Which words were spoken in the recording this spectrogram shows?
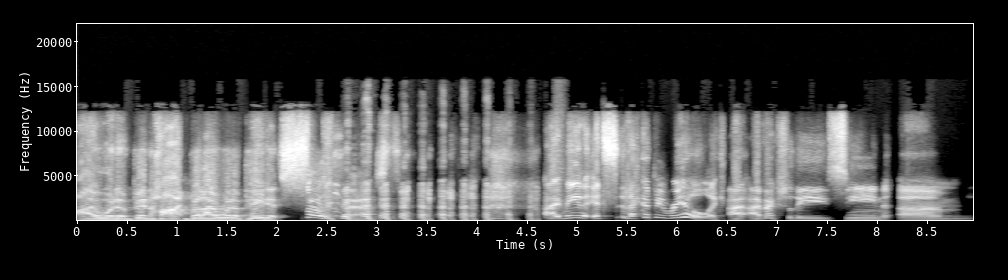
I would have been hot, but I would have paid it so fast. I mean, it's that could be real. Like I, I've actually seen um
